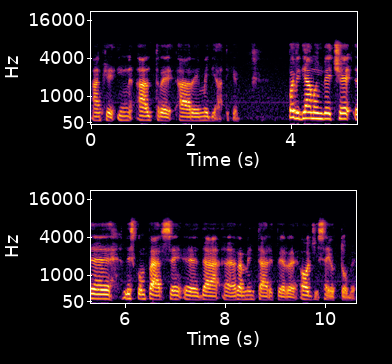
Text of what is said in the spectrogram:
anche in altre aree mediatiche. Poi vediamo invece eh, le scomparse eh, da eh, rammentare per oggi 6 ottobre.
